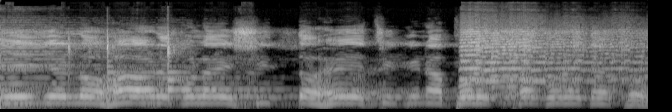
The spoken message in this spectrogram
এই যে লোহার গোলায় সিদ্ধ হয়েছে কিনা পরীক্ষা করে দেখো।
